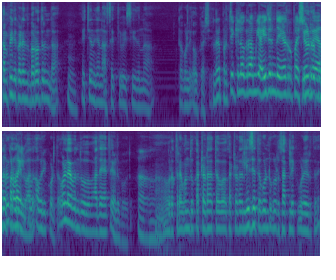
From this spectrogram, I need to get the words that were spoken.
ಕಂಪನಿ ಕಡೆಯಿಂದ ಬರೋದ್ರಿಂದ ಹೆಚ್ಚಿನ ಜನ ಆಸಕ್ತಿ ವಹಿಸಿ ಇದನ್ನ ತಗೊಳ್ಳಿಕ್ಕೆ ಅವಕಾಶ ಇದೆ ಅಂದ್ರೆ ಪ್ರತಿ ಕಿಲೋಗ್ರಾಮ್ಗೆ ಐದರಿಂದ ಏಳು ರೂಪಾಯಿ ಸಿಕ್ಕರೆ ಅದು ರೂಪಾಯಿ ಪರವಾಗಿಲ್ವಾ ಅವ್ರಿಗೆ- ಅವ್ರಿಗೆ ಕೊಡ್ತಾರೆ ಒಳ್ಳೆ ಒಂದು ಆದಾಯ ಅಂತ ಹೇಳ್ಬೋದು. ಅವ್ರ ಹತ್ರ ಒಂದು ಕಟ್ಟಡ ಅಥವಾ ಕಟ್ಟಡ ಲೀಸೆ ತಗೊಂಡು ಕೂಡ ಸಾಕ್ಲಿಕ್ಕೆ ಕೂಡ ಇರ್ತದೆ.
